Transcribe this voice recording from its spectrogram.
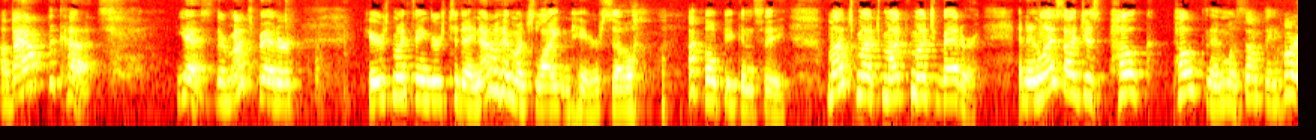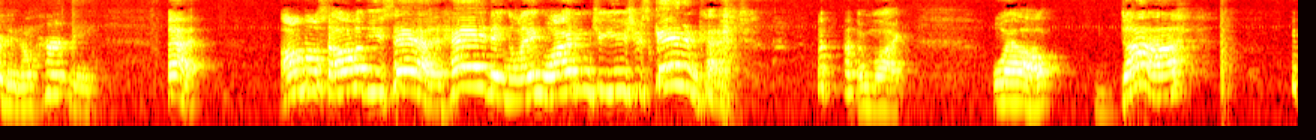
about the cuts? Yes, they're much better. Here's my fingers today. Now I don't have much light in here, so I hope you can see. Much, much, much, much better. And unless I just poke, poke them with something hard, they don't hurt me. But almost all of you said, hey Dingling, why didn't you use your ScanNCut? I'm like, well, duh.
